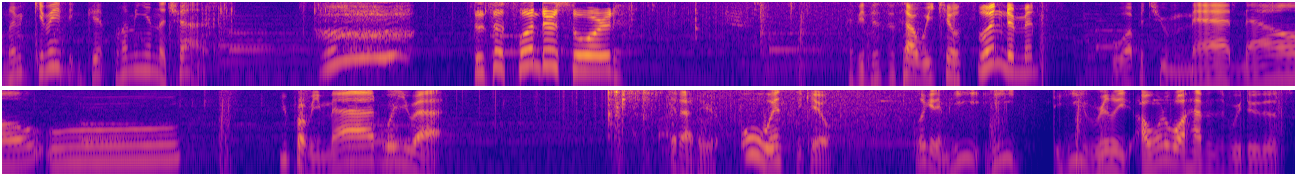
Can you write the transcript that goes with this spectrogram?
Let me give me get, let me in the chest. There's a slender sword. Maybe this is how we kill Slenderman. Ooh, I bet you mad now. Ooh. You probably mad. Where you at? Get out of here. Ooh, insta kill. Look at him. He he he really. I wonder what happens if we do this.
